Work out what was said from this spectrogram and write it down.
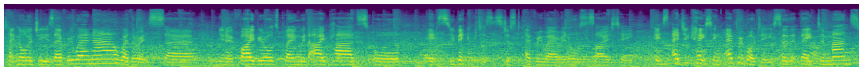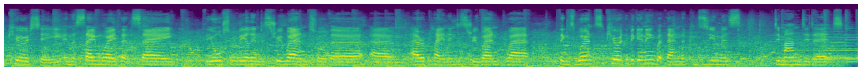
Technology is everywhere now, whether it's uh, you know five-year-olds playing with iPads or it's ubiquitous, it's just everywhere in all society. It's educating everybody so that they demand security in the same way that, say, the automobile industry went or the um, aeroplane industry went, where things weren't secure at the beginning, but then the consumers demanded it.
